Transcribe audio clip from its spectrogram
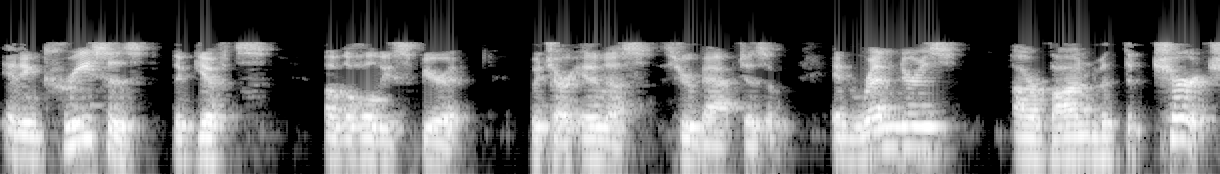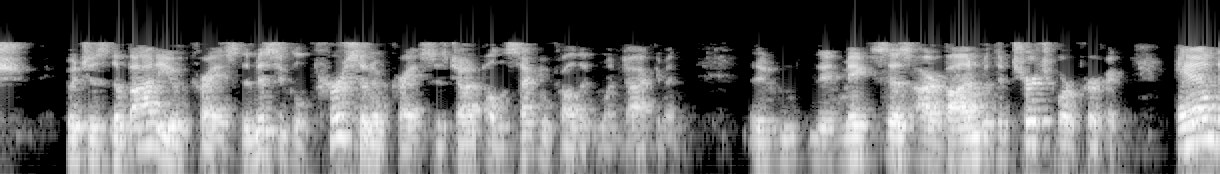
It increases the gifts of the Holy Spirit which are in us through baptism. It renders our bond with the church, which is the body of Christ, the mystical person of Christ, as John Paul II called it in one document. It, it makes us our bond with the church more perfect. And,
